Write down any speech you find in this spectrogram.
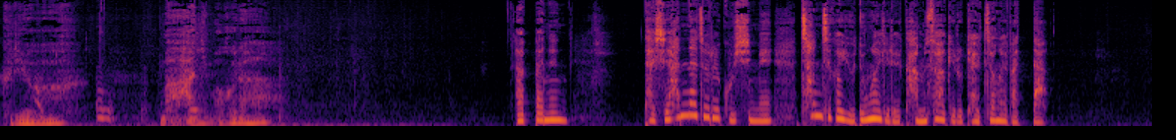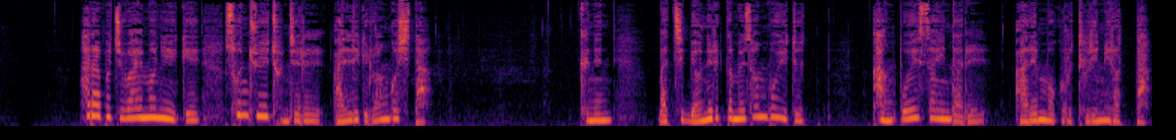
그려, 많이 먹어라. 아빠는 다시 한나절을 고심해 천지가 유동할 일을 감수하기로 결정을 받다. 할아버지와 할머니에게 손주의 존재를 알리기로 한 것이다. 그는 마치 며느리감을 선보이듯 강보에 쌓인 달을 아랫목으로 들이밀었다.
